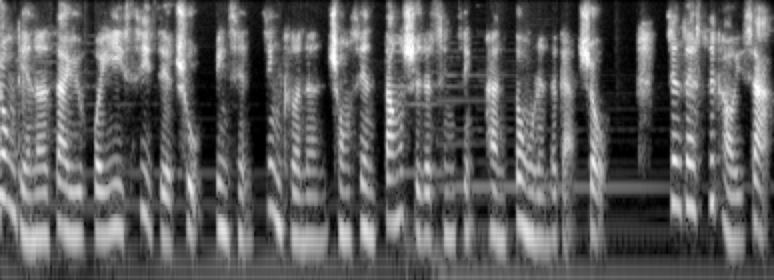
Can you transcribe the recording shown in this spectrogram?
重点呢在于回忆细节处，并且尽可能重现当时的情景和动人的感受。现在思考一下，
